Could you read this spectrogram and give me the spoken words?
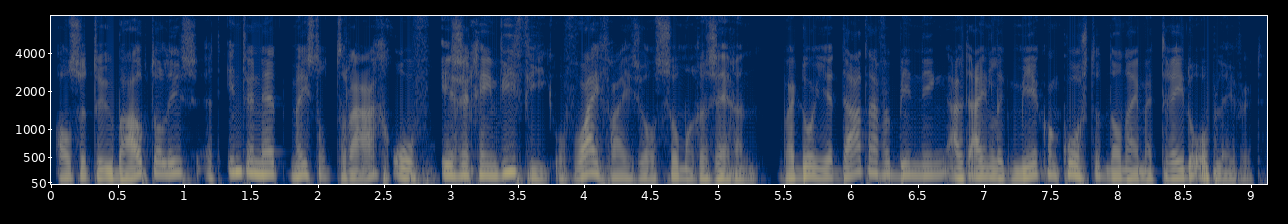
als het er überhaupt al is, het internet meestal traag of is er geen wifi of wifi zoals sommigen zeggen, waardoor je dataverbinding uiteindelijk meer kan kosten dan hij met traden oplevert.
